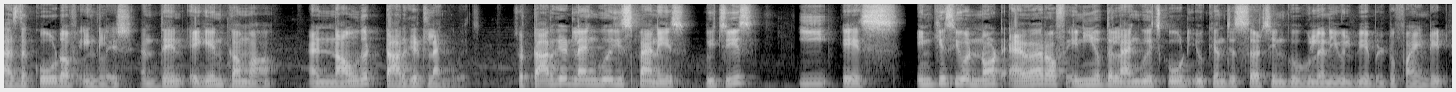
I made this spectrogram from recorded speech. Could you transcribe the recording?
as the code of English and then again comma and now the target language. So target language is Spanish which is ES. In case you are not aware of any of the language code, you can just search in Google and you will be able to find it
